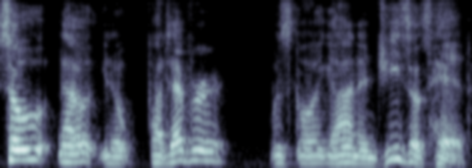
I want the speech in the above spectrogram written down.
So now, you know, whatever was going on in Jesus' head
